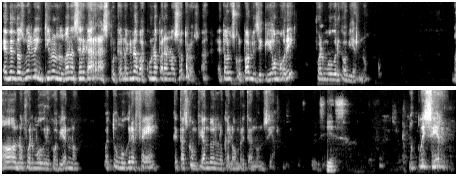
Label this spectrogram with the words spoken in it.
en el 2021 nos van a hacer garras porque no hay una vacuna para nosotros. Ah, todos los culpables de que yo morí fue el mugre gobierno. No, no fue el mugre gobierno, fue tu mugre fe que estás confiando en lo que el hombre te anuncia. Así es. No puede ser.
